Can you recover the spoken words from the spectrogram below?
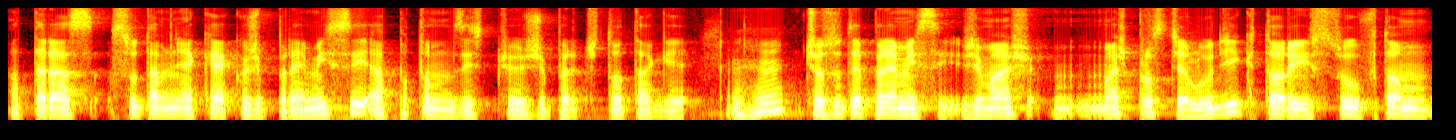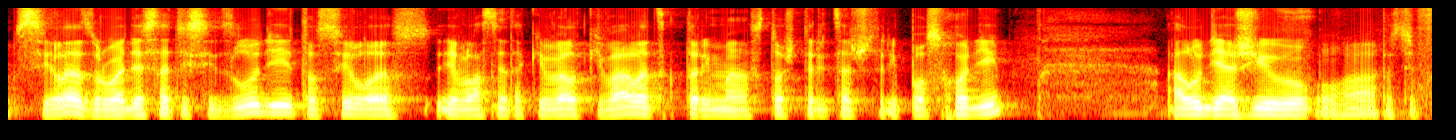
a teraz sú tam nejaké akože premisy a potom zistuješ, že prečo to tak je. Uh-huh. Čo sú tie premisy? Že máš, máš proste ľudí, ktorí sú v tom sile, zhruba 10 tisíc ľudí, to silo je vlastne taký veľký valec, ktorý má 144 poschodí a ľudia žijú Fúha. proste v,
